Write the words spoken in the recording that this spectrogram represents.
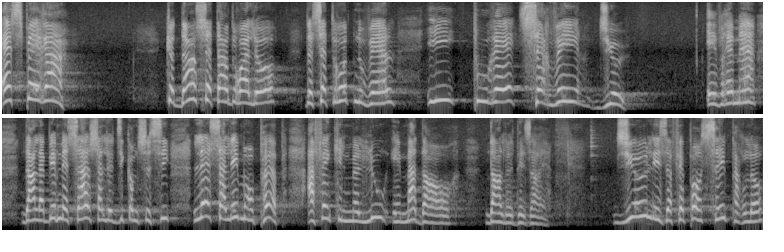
espérant que dans cet endroit-là, de cette route nouvelle, ils pourraient servir Dieu. Et vraiment, dans la Bible message, ça le dit comme ceci, Laisse aller mon peuple afin qu'il me loue et m'adore dans le désert. Dieu les a fait passer par là,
